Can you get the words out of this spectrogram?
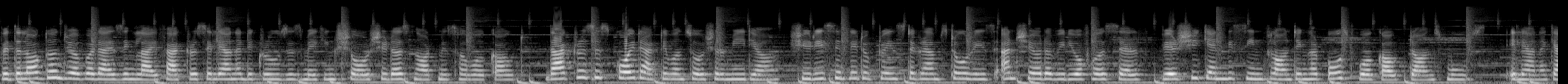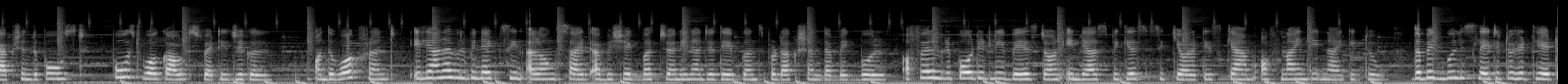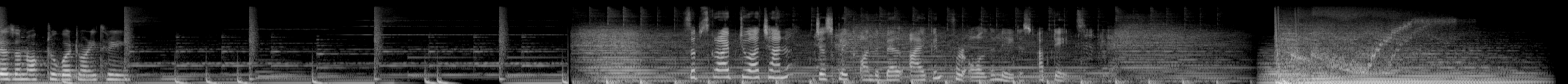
With the lockdown jeopardizing life, actress Ileana D'Cruz is making sure she does not miss her workout. The actress is quite active on social media. She recently took to Instagram stories and shared a video of herself where she can be seen flaunting her post-workout dance moves. Ileana captioned the post, Post-workout sweaty jiggle. On the work front, Ileana will be next seen alongside Abhishek Bachchan in Ajay Devgn's production The Big Bull, a film reportedly based on India's biggest security scam of 1992. The Big Bull is slated to hit theaters on October 23. Subscribe to our channel. Just click on the bell icon for all the latest updates.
